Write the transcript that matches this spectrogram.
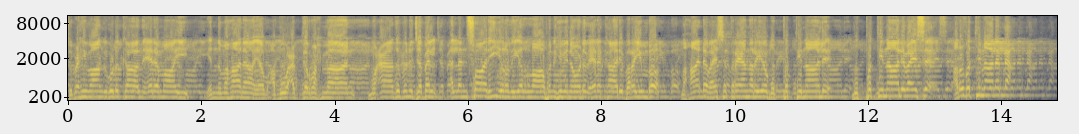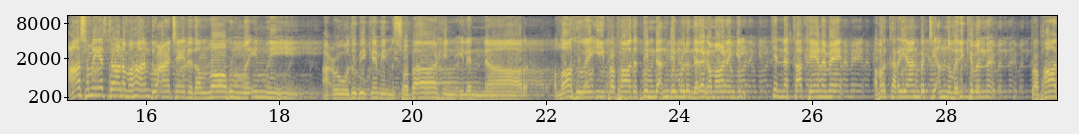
സുബഹി വാങ്ക് കൊടുക്കാൻ നേരമായി എന്ന് മഹാനായ അബൂ അബ്ദുറഹ്മാൻ മുആദ് ജബൽ അൽ അൻസാരി റളിയല്ലാഹു അൻഹുവിനോട് വേലക്കാരി പറയുമ്പോ മഹാന്റെ വയസ്സ് എത്രയാണെന്നറിയോ? മുപ്പത്തിനാല്. മുപ്പത്തിനാല് വയസ്സ്. അറുപത്തിനാലല്ല. ആ സമയത്താണ് മഹാൻ ദുആ ചെയ്തത്. അല്ലാഹുമ്മ ഇന്നി അഊദു ബിക മിൻ സ്വബാഹിൻ ഇലന്നാർ അള്ളാഹുവെ ഈ പ്രഭാതത്തിന്റെ അന്ത്യം ഒരു നരകമാണെങ്കിൽ എന്നെ കാക്കേണമേ. അവർക്കറിയാൻ പറ്റി അന്ന് മരിക്കുമെന്ന്. പ്രഭാത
